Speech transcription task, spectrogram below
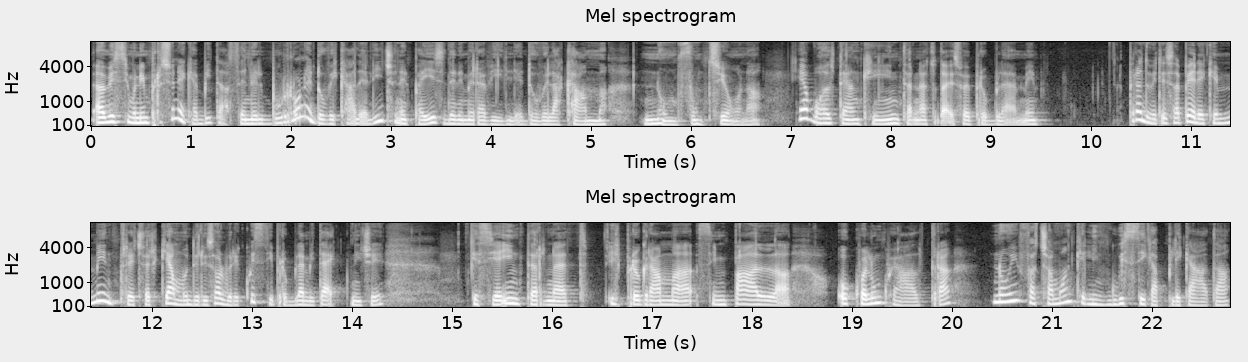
avessimo l'impressione che abitasse nel burrone dove cade Alice nel Paese delle Meraviglie, dove la cam non funziona. E a volte anche internet dà i suoi problemi. Però dovete sapere che mentre cerchiamo di risolvere questi problemi tecnici, che sia internet, il programma si impalla o qualunque altra, noi facciamo anche linguistica applicata,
